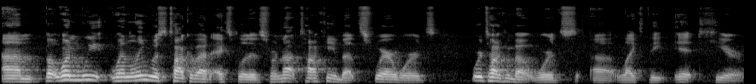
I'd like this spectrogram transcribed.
Um, but when we when linguists talk about expletives, we're not talking about swear words. We're talking about words uh, like the it here.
